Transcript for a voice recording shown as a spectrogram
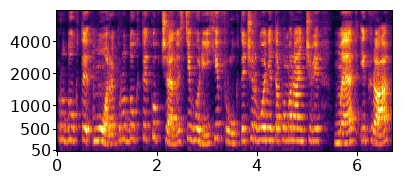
продукти, морепродукти, копченості, горіхи, фрукти червоні та помаранчеві, мед, ікра,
